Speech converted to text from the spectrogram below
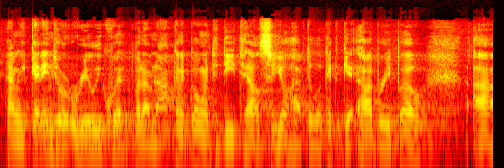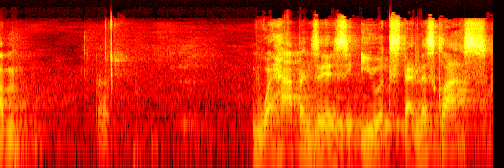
I'm going to get into it really quick, but I'm not going to go into detail, so you'll have to look at the GitHub repo. Um, what happens is you extend this class,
